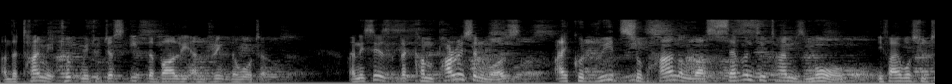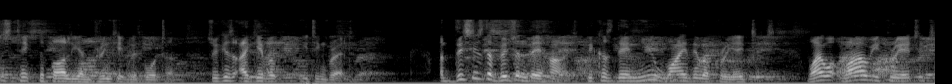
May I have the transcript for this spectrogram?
and the time it took me to just eat the barley and drink the water. And he says the comparison was I could read Subhanallah 70 times more if I was to just take the barley and drink it with water. So because I gave up eating bread. And this is the vision they had because they knew why they were created. Why, why are we created?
